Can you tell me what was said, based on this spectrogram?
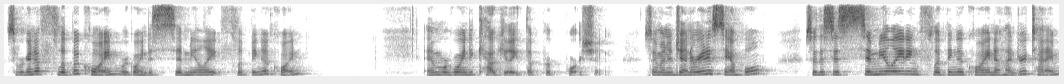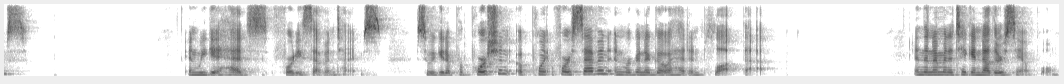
So we're going to flip a coin. We're going to simulate flipping a coin. And we're going to calculate the proportion. So I'm going to generate a sample. So this is simulating flipping a coin 100 times. And we get heads 47 times. So we get a proportion of 0.47 and we're going to go ahead and plot that. And then I'm going to take another sample.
